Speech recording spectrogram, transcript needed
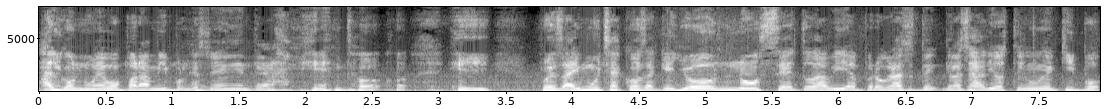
algo nuevo para mí porque estoy en entrenamiento y pues hay muchas cosas que yo no sé todavía, pero gracias, gracias a Dios tengo un equipo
